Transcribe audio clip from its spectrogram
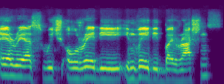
areas which already invaded by Russians.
